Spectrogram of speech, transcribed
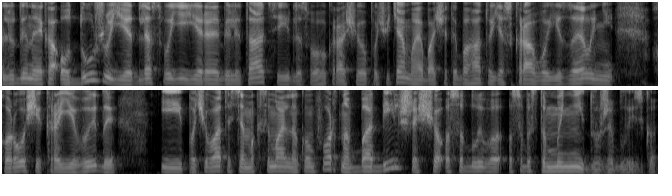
людина, яка одужує для своєї реабілітації, для свого кращого почуття, має бачити багато яскравої зелені, хороші краєвиди. І почуватися максимально комфортно, ба більше, що особливо особисто мені дуже близько,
